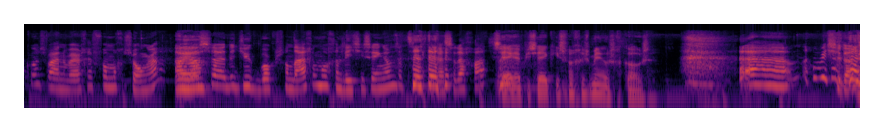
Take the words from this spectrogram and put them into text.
Koen Zwijnenberg heeft voor me gezongen. Ah, Hij ja? was de jukebox vandaag. Ik mocht een liedje zingen, omdat het de rest de dag was. Zee, heb je zeker iets van Guus Meeuwis gekozen? Eh, hoe wist je dat?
